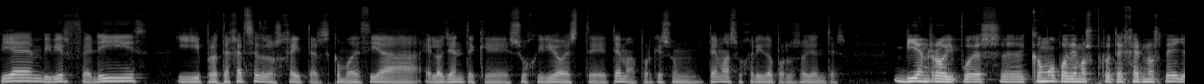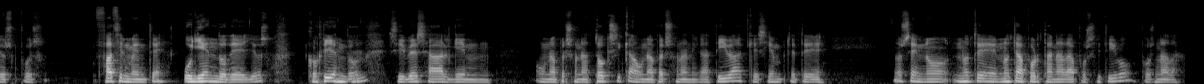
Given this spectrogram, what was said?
bien, vivir feliz y protegerse de los haters, como decía el oyente que sugirió este tema, porque es un tema sugerido por los oyentes? Bien, Roy, pues eh, ¿cómo podemos protegernos de ellos? Pues fácilmente, huyendo de ellos, corriendo. Si ves a alguien, a una persona tóxica, a una persona negativa que siempre te no sé, no, no, te, no te aporta nada positivo, pues nada,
